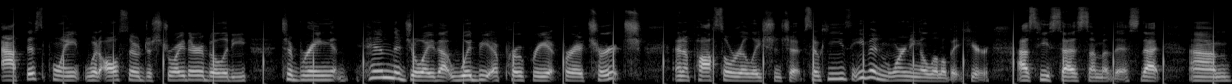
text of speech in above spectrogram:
at this point would also destroy their ability to bring Him the joy that would be appropriate for a church and apostle relationship. So he's even mourning a little bit here as he says some of this that. Um,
